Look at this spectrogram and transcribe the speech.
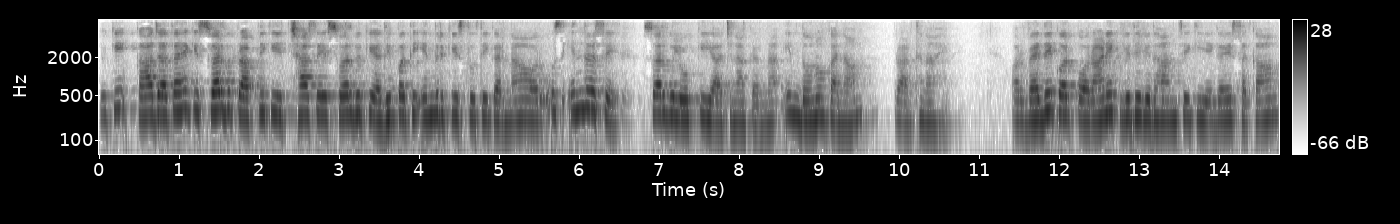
क्योंकि कहा जाता है कि स्वर्ग प्राप्ति की इच्छा से स्वर्ग के अधिपति इंद्र की स्तुति करना और उस इंद्र से स्वर्ग लोक की याचना करना, इन दोनों का नाम प्रार्थना है। और वैदिक और पौराणिक विधि विधान से किए गए सकाम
